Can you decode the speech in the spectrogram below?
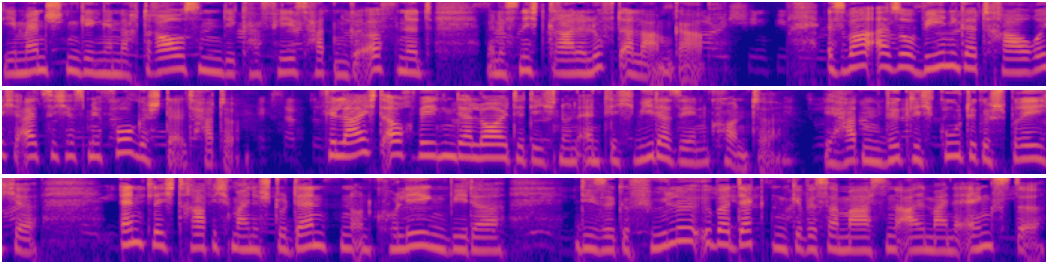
die Menschen gingen nach draußen, die Cafés hatten geöffnet, wenn es nicht gerade Luftalarm gab. Es war also weniger traurig, als ich es mir vorgestellt hatte. Vielleicht auch wegen der Leute, die ich nun endlich wiedersehen konnte. Wir hatten wirklich gute Gespräche. Endlich traf ich meine Studenten und Kollegen wieder. Diese Gefühle überdeckten gewissermaßen all meine Ängste,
